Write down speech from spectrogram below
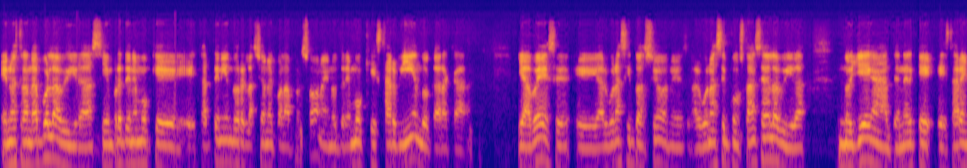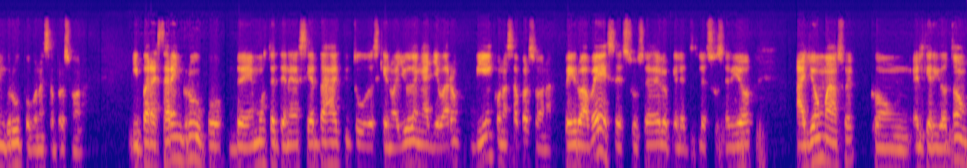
en nuestra andar por la vida siempre tenemos que estar teniendo relaciones con la persona y no tenemos que estar viendo cara a cara. Y a veces eh, algunas situaciones, algunas circunstancias de la vida nos llegan a tener que estar en grupo con esa persona. Y para estar en grupo debemos de tener ciertas actitudes que nos ayuden a llevar bien con esa persona. Pero a veces sucede lo que le, le sucedió a John Maxwell con el querido Tom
